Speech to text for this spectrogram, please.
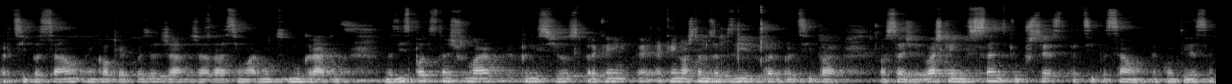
participação em qualquer coisa já, já dá assim um ar muito democrático, mas isso pode se transformar pernicioso para quem, a quem nós estamos a pedir para participar. Ou seja, eu acho que é interessante que o processo de participação aconteça.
